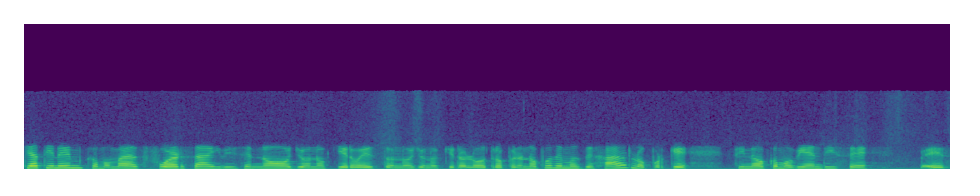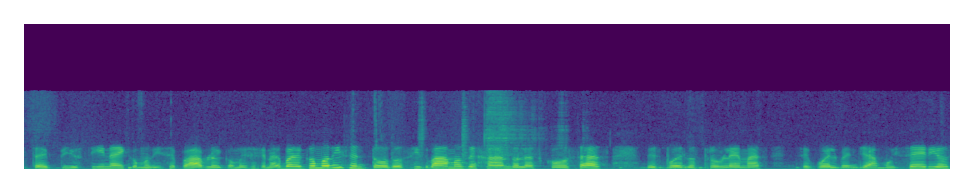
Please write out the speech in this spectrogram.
ya tienen como más fuerza y dicen, no, yo no quiero esto, no, yo no quiero lo otro, pero no podemos dejarlo porque si no, como bien dice este Justina y como dice Pablo y como dice General, bueno, como dicen todos, si vamos dejando las cosas, después los problemas se vuelven ya muy serios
